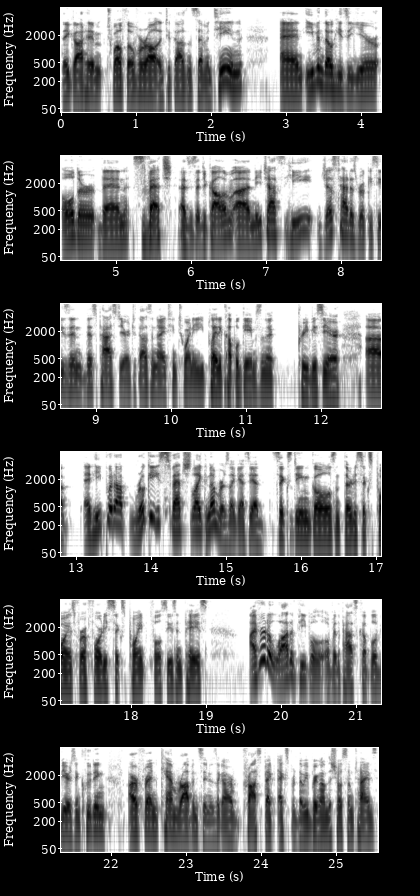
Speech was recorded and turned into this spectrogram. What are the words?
They got him 12th overall in 2017. And even though he's a year older than Svech, as you said you call him, uh, Necas, he just had his rookie season this past year, 2019-20. He played a couple games in the previous year. Uh, and he put up rookie Svech like numbers, I guess. He had 16 goals and 36 points for a 46 point full season pace. I've heard a lot of people over the past couple of years, including our friend Cam Robinson, who's like our prospect expert that we bring on the show sometimes.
